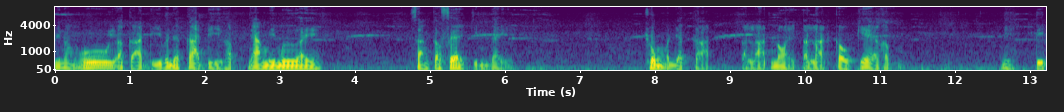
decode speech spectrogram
พี่น้อง โอ้ย อากาศดีบรรยากาศดีครับยางมีเมือยสั่งกาแฟกินได้ ชมบรรยากาศตลาดหน่อย ตลาดเก่าแก่ครับ นี่ ติด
